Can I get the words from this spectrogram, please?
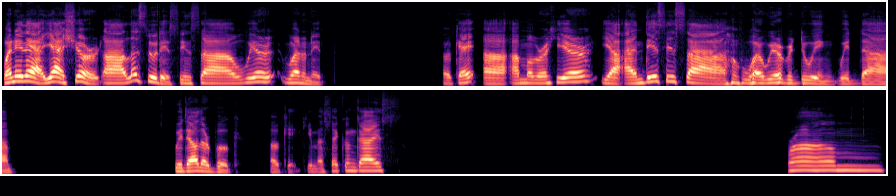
Buena idea. Yeah, sure. Uh, let's do this since uh, we're on it. Okay. Uh, I'm over here. Yeah, and this is uh what we're doing with the with the other book. Okay, give me a second, guys. From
